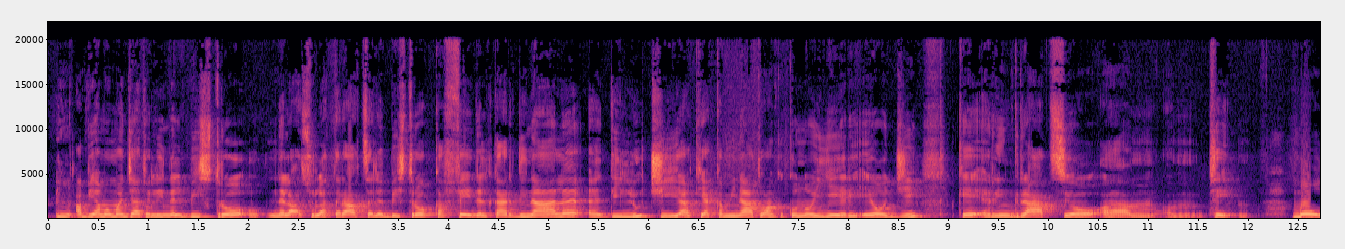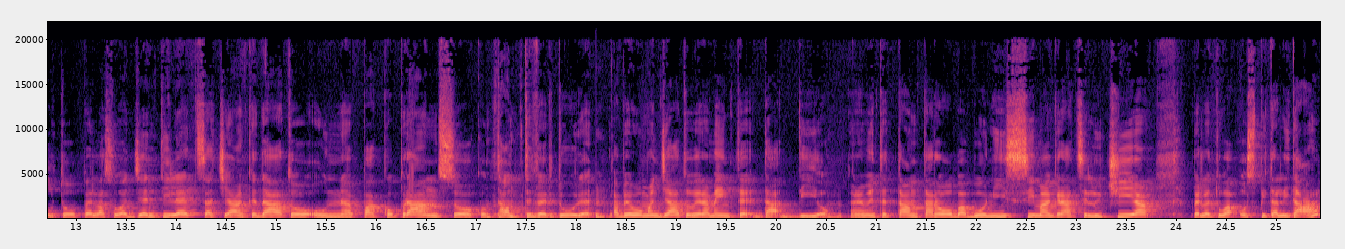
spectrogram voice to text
abbiamo mangiato lì nel bistro, nella, sulla terrazza del bistro caffè del Cardinale eh, di Lucia, che ha camminato anche con noi ieri e oggi, che ringrazio um, um, sì, molto per la sua gentilezza, ci ha anche dato un pacco pranzo con tante verdure. Abbiamo mangiato veramente da Dio, veramente tanta roba buonissima. Grazie Lucia per la tua ospitalità.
